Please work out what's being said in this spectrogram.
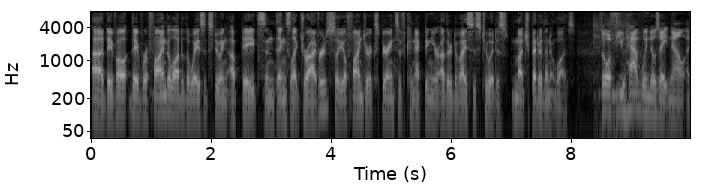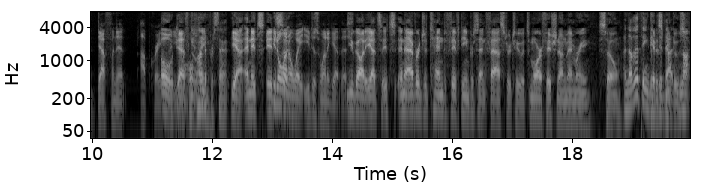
Uh, they've all, they've refined a lot of the ways it's doing updates and things like drivers. So you'll find your experience of connecting your other devices to it is much better than it was. So if you have Windows 8 now, a definite upgrade. Oh, that you want. definitely, 100%. Yeah, and it's, it's You don't want to uh, wait. You just want to get this. You got it. Yeah, it's it's an average of ten to fifteen percent faster too. It's more efficient on memory. So Another thing they did that boost. not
